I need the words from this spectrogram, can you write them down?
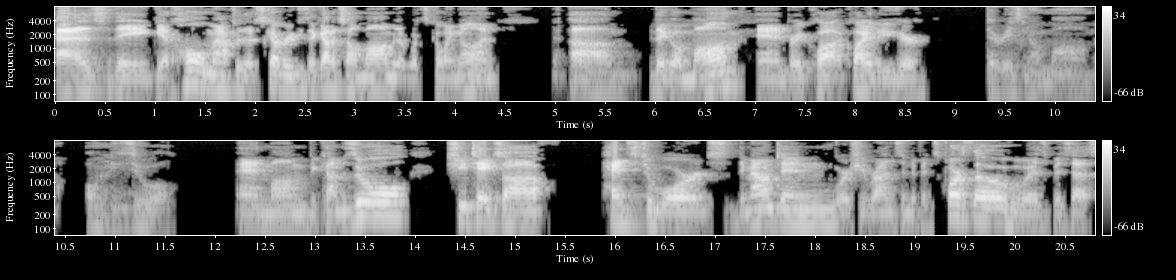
as they get home after the discovery, because they got to tell mom that what's going on, um, they go, "Mom," and very qui- quietly you hear, "There is no mom, only Zuul." And mom becomes Zuul. She takes off, heads towards the mountain where she runs into Vinz Clortho, who has possessed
